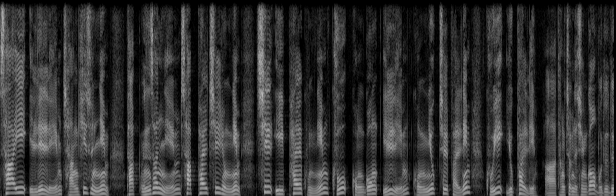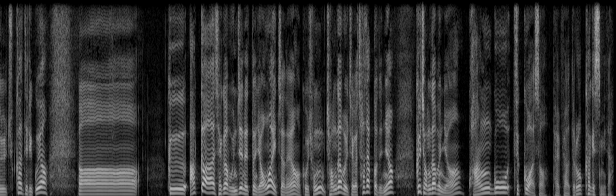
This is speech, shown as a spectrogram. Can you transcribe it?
4211님, 장희수님, 박은선님, 4876님, 7280님, 9001님, 0678님, 9268님. 아, 당첨되신 거 모두들 축하드리고요. 어, 그, 아까 제가 문제 냈던 영화 있잖아요. 그 정, 정답을 제가 찾았거든요. 그 정답은요, 광고 듣고 와서 발표하도록 하겠습니다.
